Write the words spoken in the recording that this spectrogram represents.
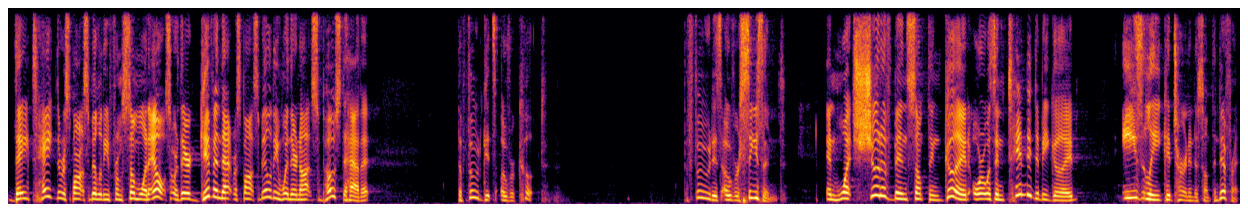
they take the responsibility from someone else, or they're given that responsibility when they're not supposed to have it, the food gets overcooked. The food is overseasoned." And what should have been something good or was intended to be good easily could turn into something different.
